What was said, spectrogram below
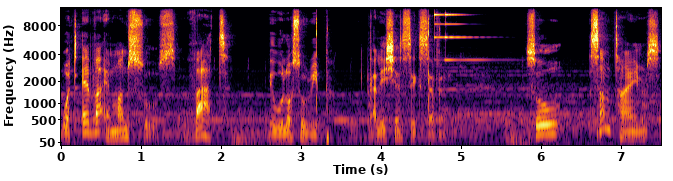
Whatever a man sows, that they will also reap. Galatians 6 7. So sometimes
